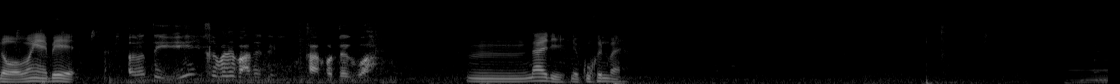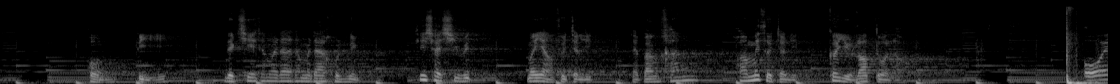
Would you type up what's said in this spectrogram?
เบ้เออตีขึ้นไปในบ้านหน่อยดิขาดคนหนึ่งว่ะอืม ได้ดิ เดี๋ยวกูขึ้นไป ผมตีเด็กเชียธรรมดาธรรมดาคนหนึ่ง ที่ใช้ชีวิตมาอย่างสุจริต แต่บางครั้งความไม่สุจริตก็อยู่รอบตัวเรา โอ้ย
